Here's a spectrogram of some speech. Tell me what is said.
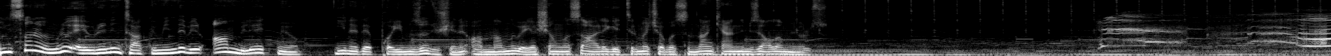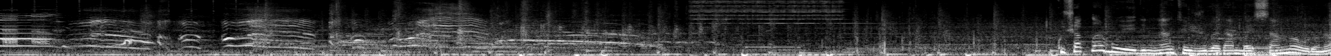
İnsan ömrü evrenin takviminde bir an bile etmiyor. Yine de payımıza düşeni anlamlı ve yaşanması hale getirme çabasından kendimizi alamıyoruz. Kuşaklar boyu edinilen tecrübeden beslenme uğruna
